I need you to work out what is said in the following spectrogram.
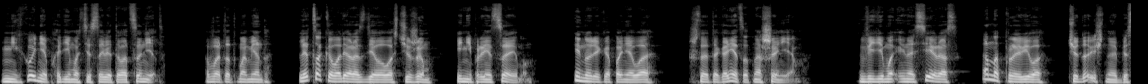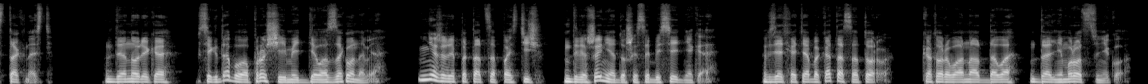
никакой необходимости советоваться нет. В этот момент лицо кавалера сделалось чужим и непроницаемым. И Норика поняла, что это конец отношениям. Видимо, и на сей раз она проявила чудовищную бестактность. Для Норика всегда было проще иметь дело с законами, нежели пытаться постичь движение души собеседника. Взять хотя бы кота Сатору, которого она отдала дальнему родственнику.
